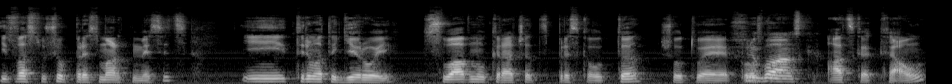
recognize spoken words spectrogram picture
и това се случва през март месец и тримата герои славно крачат през калта, защото е просто адска кал.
